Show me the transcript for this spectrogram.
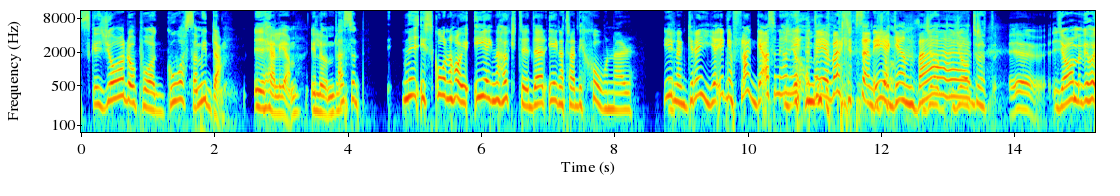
ska jag då på gåsamiddag i helgen i Lund. Alltså, ni i Skåne har ju egna högtider, egna traditioner. Egna grejer, egen flagga. Alltså, ni har, Ja, men- Det är verkligen en egen värld. Jag, jag tror att, eh, ja men vi har,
